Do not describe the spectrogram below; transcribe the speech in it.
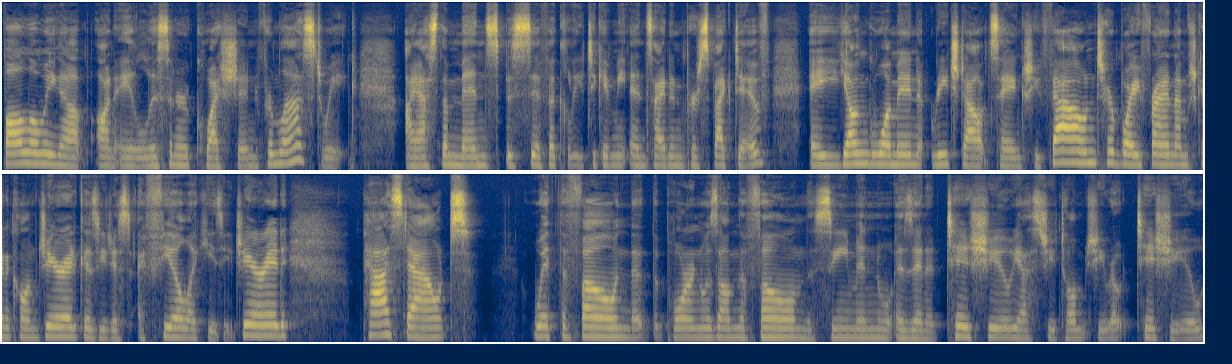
following up on a listener question from last week. I asked the men specifically to give me insight and perspective. A young woman reached out saying she found her boyfriend. I'm just going to call him Jared because he just, I feel like he's a Jared passed out with the phone that the porn was on the phone the semen was in a tissue. Yes she told me she wrote tissue.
